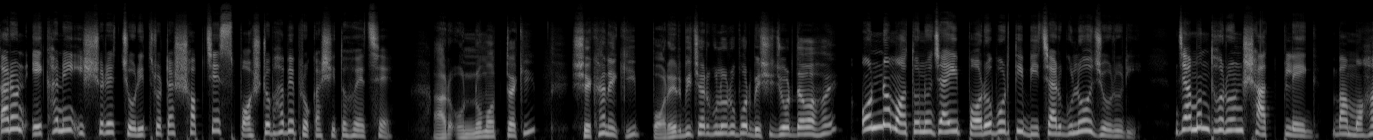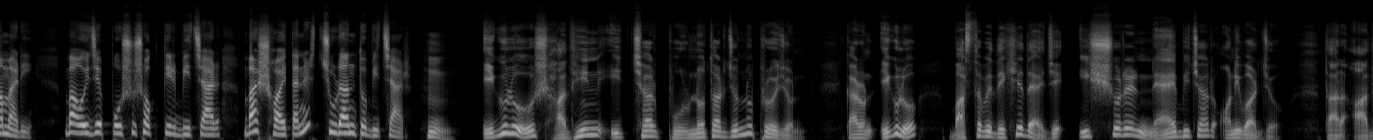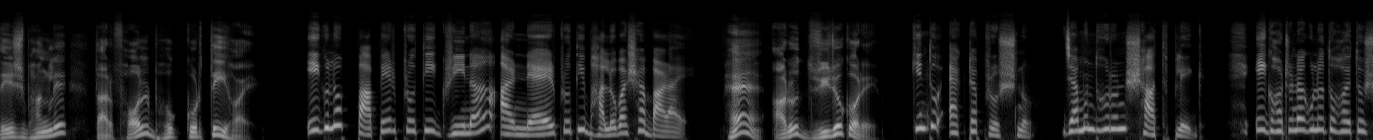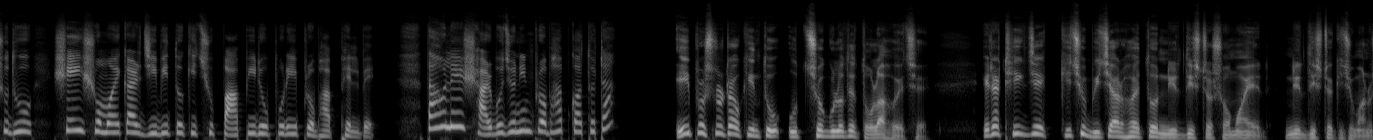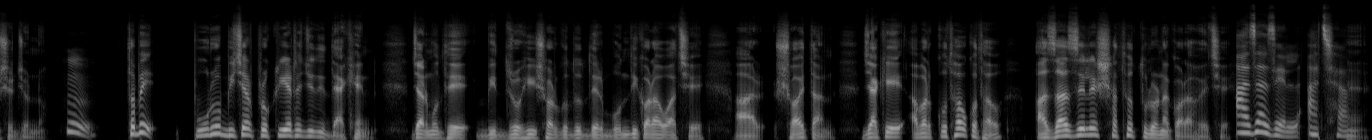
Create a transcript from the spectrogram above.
কারণ এখানে ঈশ্বরের চরিত্রটা সবচেয়ে স্পষ্টভাবে প্রকাশিত হয়েছে। আর অন্য মতটা কি? সেখানে কি পরের বিচারগুলোর উপর বেশি জোর দেওয়া হয়? অন্য মত অনুযায়ী পরবর্তী বিচারগুলোও জরুরি। যেমন ধরুন সাত প্লেগ বা মহামারী বা ওই যে পশুশক্তির বিচার বা শয়তানের চূড়ান্ত বিচার। হুম এগুলো স্বাধীন ইচ্ছার পূর্ণতার জন্য প্রয়োজন কারণ এগুলো বাস্তবে দেখিয়ে দেয় যে ঈশ্বরের ন্যায় বিচার অনিবার্য। তার আদেশ ভাঙলে তার ফল ভোগ করতেই হয়। এগুলো পাপের প্রতি ঘৃণা আর ন্যায়ের প্রতি ভালোবাসা বাড়ায়। হ্যাঁ আরও দৃঢ় করে। কিন্তু একটা প্রশ্ন যেমন ধরুন সাত প্লেগ। এই ঘটনাগুলো তো হয়তো শুধু সেই সময়কার জীবিত কিছু পাপির ওপরেই প্রভাব ফেলবে। তাহলে সার্বজনীন প্রভাব কতটা? এই প্রশ্নটাও কিন্তু উৎসগুলোতে তোলা হয়েছে। এটা ঠিক যে কিছু বিচার হয়তো নির্দিষ্ট সময়ের নির্দিষ্ট কিছু মানুষের জন্য। হুম। তবে পুরো বিচার প্রক্রিয়াটা যদি দেখেন যার মধ্যে বিদ্রোহী স্বর্গদূতদের বন্দি করাও আছে আর শয়তান যাকে আবার কোথাও কোথাও আজাজেলের সাথেও তুলনা করা হয়েছে। আজাজেল আচ্ছা। হ্যাঁ।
